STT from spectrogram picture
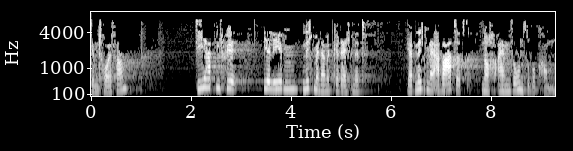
dem Täufer, die hatten für ihr Leben nicht mehr damit gerechnet. Die hatten nicht mehr erwartet, noch einen Sohn zu bekommen.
